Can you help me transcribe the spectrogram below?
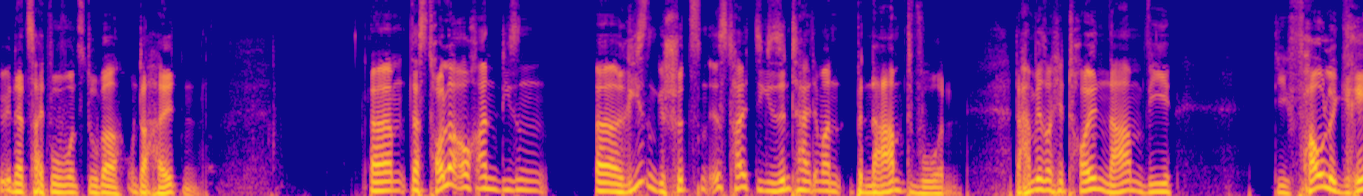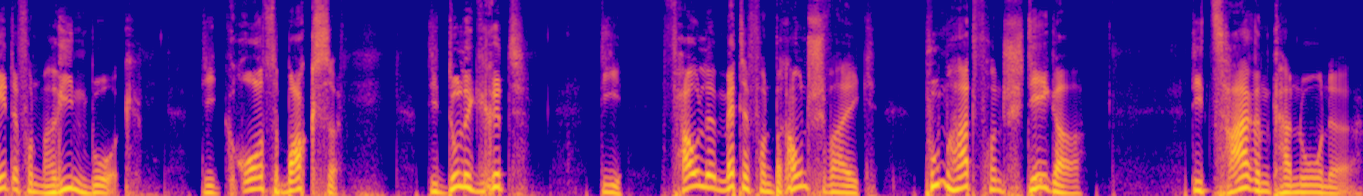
in der Zeit, wo wir uns drüber unterhalten. Ähm, das Tolle auch an diesen äh, Riesengeschützen ist halt, die sind halt immer benannt worden. Da haben wir solche tollen Namen wie die faule Grete von Marienburg, die große Boxe, die dulle Grit, die faule Mette von Braunschweig, Pumhard von Steger, die Zarenkanone,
